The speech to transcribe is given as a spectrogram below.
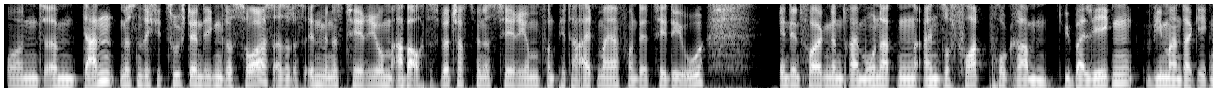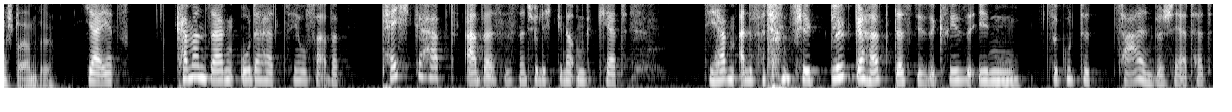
Und ähm, dann müssen sich die zuständigen Ressorts, also das Innenministerium, aber auch das Wirtschaftsministerium von Peter Altmaier von der CDU, in den folgenden drei Monaten ein Sofortprogramm überlegen, wie man dagegen steuern will. Ja, jetzt kann man sagen, oder hat Seehofer aber Pech gehabt, aber es ist natürlich genau umgekehrt. Die haben alle verdammt viel Glück gehabt, dass diese Krise ihnen mhm so gute Zahlen beschert hat.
